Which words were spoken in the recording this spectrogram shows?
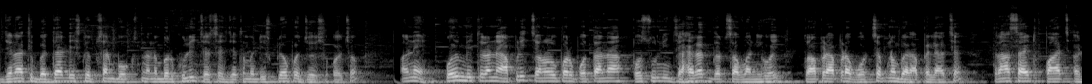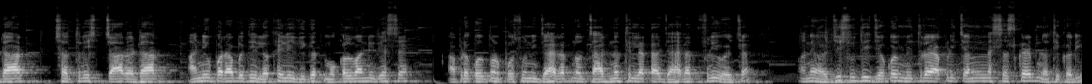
જેનાથી બધા ડિસ્ક્રિપ્શન બોક્સના નંબર ખુલી જશે, જે તમે ડિસ્પ્લે ઉપર જોઈ શકો છો. અને કોઈ મિત્રને આપણી ચેનલ ઉપર પોતાના પશુની જાહેરાત દર્શાવવાની હોય, તો આપણે આપણા વોટ્સએપ નંબર આપેલા છે. ત્રાસઠ પાંચ અઢાર છત્રીસ ચાર અઢાર. આની ઉપર આ બધી લખેલી વિગત મોકલવાની રહેશે. આપણે કોઈપણ પશુની જાહેરાતનો ચાર્જ નથી લેતા, જાહેરાત ફ્રી હોય છે. અને હજી સુધી જે કોઈ મિત્રોએ આપણી ચેનલને સબસ્ક્રાઇબ નથી કરી,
